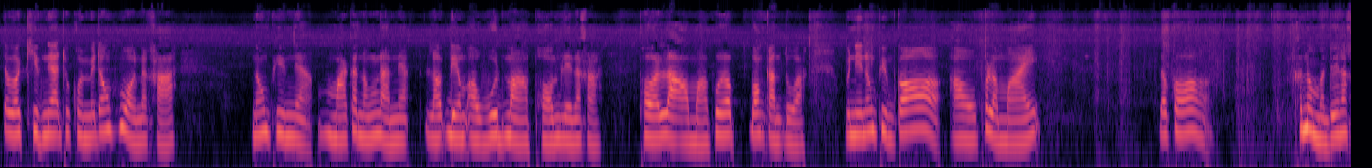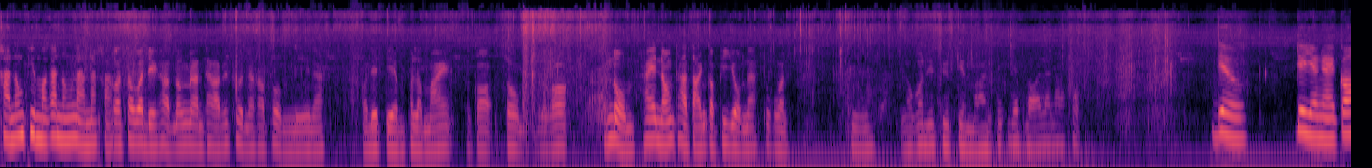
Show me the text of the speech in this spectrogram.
แต่ว่าคลิปเนี้ยทุกคนไม่ต้องห่วงนะคะ น้องพิมพ์เนี่ยมากับน้องนันเนี่ยเราเตรียมอาวุธมาพร้อมเลยนะคะ เพราะเราเอามาเพื่อป้องกันตัว วันนี้น้องพิมพ์ก็เอาผลไม้ แล้วก็ขนมมาด้วยนะคะ น้องพิมพ์มากับน้องนันนะคะ ก็สวัสดีครับน้องนันทาพิสุทธิ์นะครับ ผมนี้นะเขาได้เตรียมผลไม้แล้วก็ส้มแล้วก็ขนมให้น้องทาทานกับพี่ยมนะทุกคนนี่นะเราก็ได้ซื้อเตรียมมาเรียบร้อยแล้วนะครับผมเดี๋ยว เดี๋ยวยังไงก็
